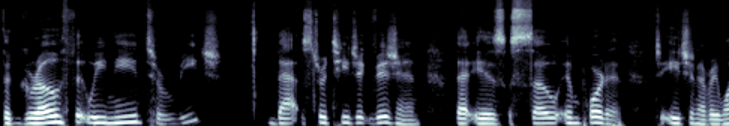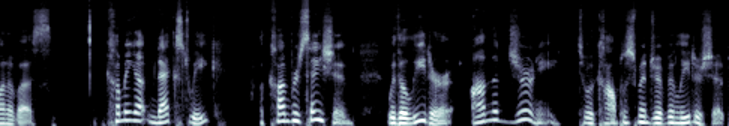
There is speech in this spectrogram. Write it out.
the growth that we need to reach that strategic vision that is so important to each and every one of us. Coming up next week, a conversation with a leader on the journey to accomplishment driven leadership.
